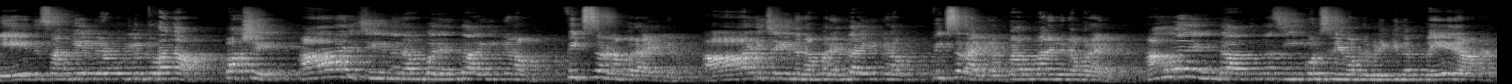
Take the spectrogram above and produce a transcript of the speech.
ഏത് സംഖ്യയിൽ വേണമെങ്കിലും തുടങ്ങാം. പക്ഷേ ആഡ് ചെയ്യുന്ന നമ്പർ എന്തായിരിക്കണം? ഫിക്സഡ് നമ്പർ ആയിരിക്കണം. ആഡ് ചെയ്യുന്ന നമ്പർ എന്തായിരിക്കണം? ഫിക്സഡ് ആയിരിക്കണം. പെർമനന്റ് നമ്പർ ആയിരിക്കണം. അങ്ങനെ ഉണ്ടാകുന്ന സീക്വൻസിനെ നമ്മൾ വിളിക്കുന്ന പേരാണ്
